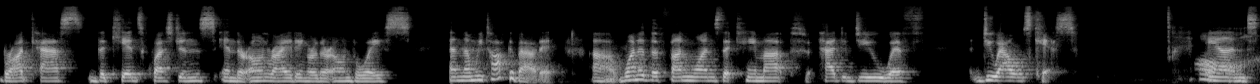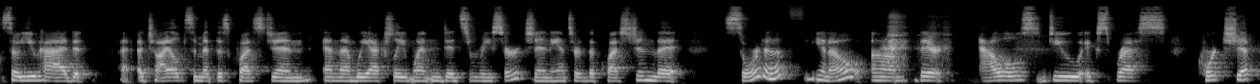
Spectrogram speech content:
broadcast the kids' questions in their own writing or their own voice. And then we talk about it. Uh, one of the fun ones that came up had to do with do owls kiss? Aww. And so you had a child submit this question, and then we actually went and did some research and answered the question that sort of, you know, um, there owls do express courtship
